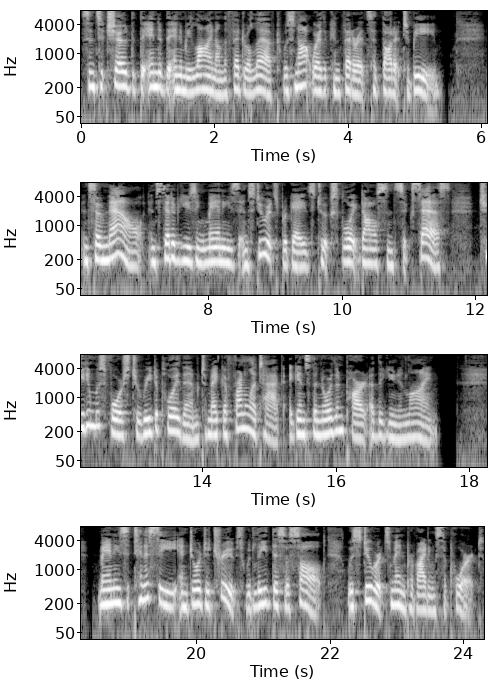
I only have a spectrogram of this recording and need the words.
since it showed that the end of the enemy line on the Federal left was not where the Confederates had thought it to be. And so now, instead of using Manny's and Stewart's brigades to exploit Donelson's success, Cheatham was forced to redeploy them to make a frontal attack against the northern part of the Union line. Manny's Tennessee and Georgia troops would lead this assault, with Stewart's men providing support.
